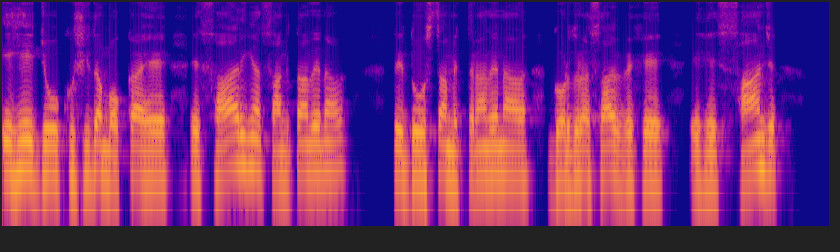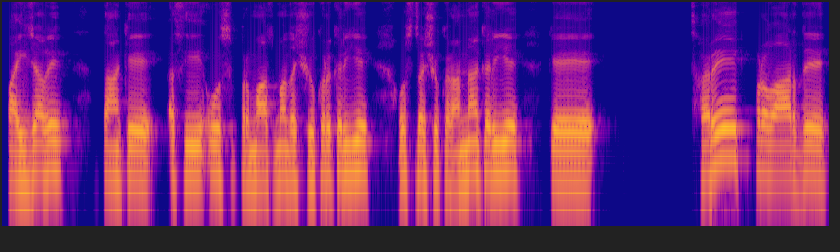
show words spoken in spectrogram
ਇਹ ਜੋ ਖੁਸ਼ੀ ਦਾ ਮੌਕਾ ਹੈ, ਇਹ ਸਾਰੀਆਂ ਸੰਗਤਾਂ ਦੇ ਨਾਲ ਤੇ ਦੋਸਤਾਂ ਮਿੱਤਰਾਂ ਦੇ ਨਾਲ ਗੁਰਦੁਆਰਾ ਸਾਹਿਬ ਵਿਖੇ ਇਹ ਸਾਂਝ ਪਾਈ ਜਾਵੇ ਤਾਂ ਕਿ ਅਸੀਂ ਉਸ ਪ੍ਰਮਾਤਮਾ ਦਾ ਸ਼ੁਕਰ ਕਰੀਏ, ਉਸ ਦਾ ਸ਼ੁਕਰਾਨਾ ਕਰੀਏ ਕਿ ਹਰੇਕ ਪਰਿਵਾਰ ਦੇ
